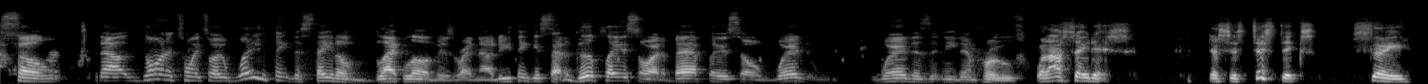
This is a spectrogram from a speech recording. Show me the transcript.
So now, going to 2020, what do you think the state of black love is right now? Do you think it's at a good place or at a bad place, or where where does it need to improve? Well, I'll say this: the statistics say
